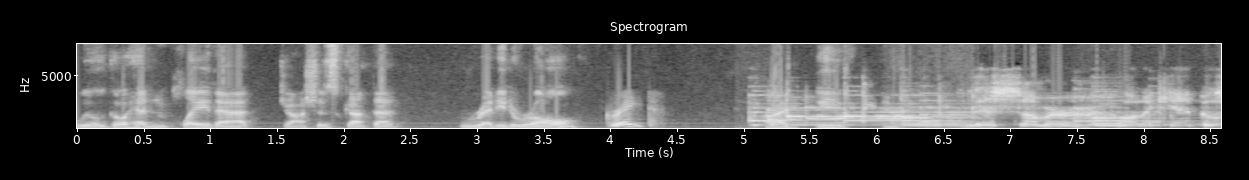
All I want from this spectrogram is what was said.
we'll go ahead and play that. Josh has got that ready to roll. Great. I believe. This summer, on a campus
